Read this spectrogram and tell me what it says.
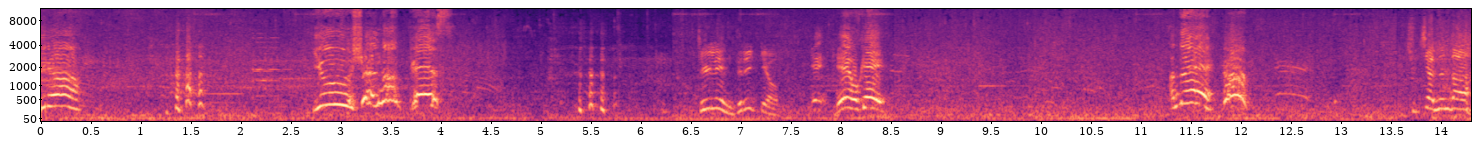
이야! You shall not pass. 딜린 드릴게요. 예, 예 오케이. 안 돼! 죽지 않는다.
